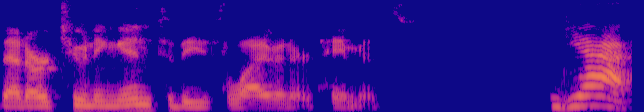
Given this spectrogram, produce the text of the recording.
that are tuning into these live entertainments. Yeah.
